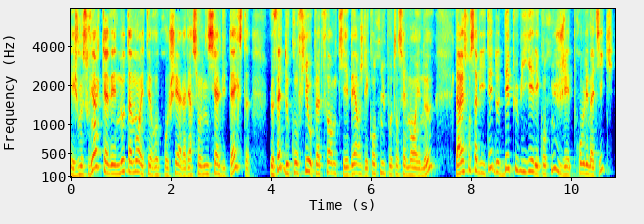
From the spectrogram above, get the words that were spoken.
Et je me souviens qu'avait notamment été reproché à la version initiale du texte le fait de confier aux plateformes qui hébergent des contenus potentiellement haineux la responsabilité de dépublier les contenus jugés problématiques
